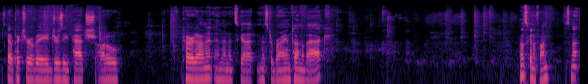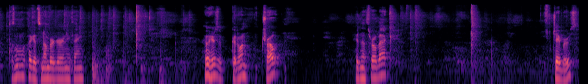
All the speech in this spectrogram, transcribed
it's got a picture of a jersey patch auto card on it, and then it's got Mr. Bryant on the back. That's kind of fun. It's not doesn't look like it's numbered or anything. Oh, here's a good one. Trout. Hidden the throwback. Jay Bruce.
